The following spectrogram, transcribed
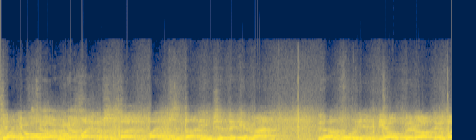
se jo, painostetaan, painostetaan, painostetaan ihmisiä tekemään yhä hurjempia operaatioita,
